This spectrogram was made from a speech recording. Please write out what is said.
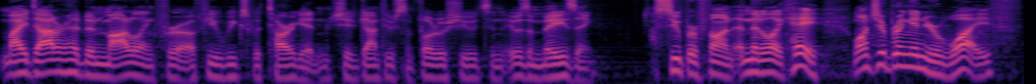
my daughter had been modeling for a few weeks with Target, and she had gone through some photo shoots, and it was amazing. Super fun. And they're like, hey, why don't you bring in your wife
